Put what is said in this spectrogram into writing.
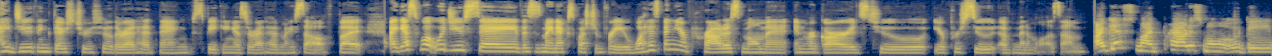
I do think there's truth to the redhead thing, speaking as a redhead myself. But I guess what would you say? This is my next question for you. What has been your proudest moment in regards to your pursuit of minimalism? I guess my proudest moment would be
